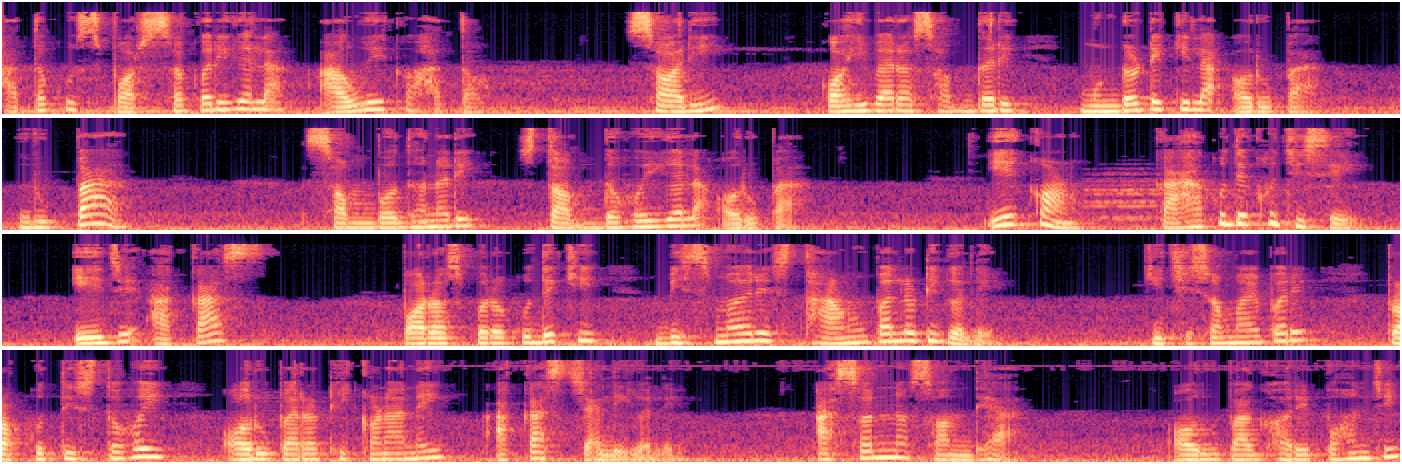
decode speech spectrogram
ହାତକୁ ସ୍ପର୍ଶ କରିଗଲା ଆଉ ଏକ ହାତ। ସରି କହିବାର ଶବ୍ଦରେ ମୁଣ୍ଡ ଟେକିଲା ଅରୁପା। ରୂପା? ସମ୍ବୋଧନରେ ସ୍ତବ୍ଧ ହୋଇଗଲା ଅରୁପା। ଏ କ'ଣ? କାହାକୁ ଦେଖୁଛି ସେ? ଏ ଯେ ଆକାଶ। ପରସ୍ପରକୁ ଦେଖି ବିସ୍ମୟରେ ସ୍ଥାଣୁ ପାଲଟି ଗଲେ। କିଛି ସମୟ ପରେ ପ୍ରକୃତିସ୍ଥ ହୋଇ ଅରୁପାର ଠିକଣା ନେଇ ଆକାଶ ଚାଲିଗଲେ। ଆସନ୍ନ ସନ୍ଧ୍ୟା। ଅରୁପା ଘରେ ପହଞ୍ଚି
